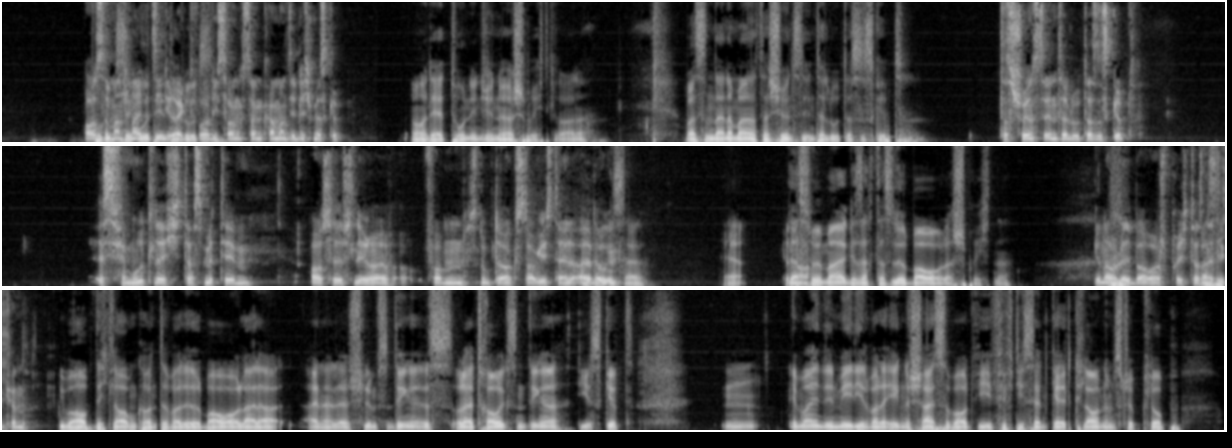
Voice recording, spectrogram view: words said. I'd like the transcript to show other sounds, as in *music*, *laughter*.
Außer man schneidet sie direkt Interludes? vor, die Songs, dann kann man sie nicht mehr skippen. Oh, der Toningenieur spricht gerade. Was ist in deiner Meinung nach das schönste Interlude, das es gibt? Das schönste Interlude, das es gibt, ist vermutlich das mit dem Aushilfslehrer vom Snoop Dogg's Doggy Style Album. Doggy Style. Ja. Genau. Das hast du mal gesagt, dass Lil Bauer das spricht, ne? Genau, Lil Bauer spricht das Was nette ich- Kind. Überhaupt nicht glauben konnte, weil Lil Bauer leider einer der schlimmsten Dinge ist oder traurigsten Dinge, die es gibt. Hm, Immer in den Medien, weil er irgendeine Scheiße baut, wie 50 Cent Geld klauen im Stripclub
